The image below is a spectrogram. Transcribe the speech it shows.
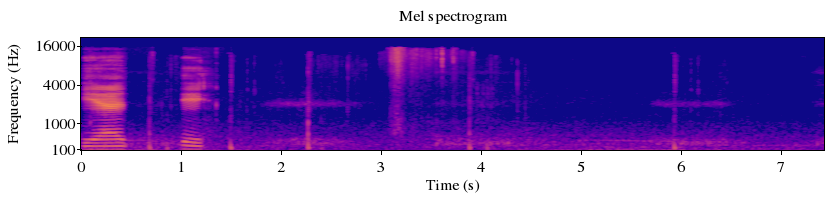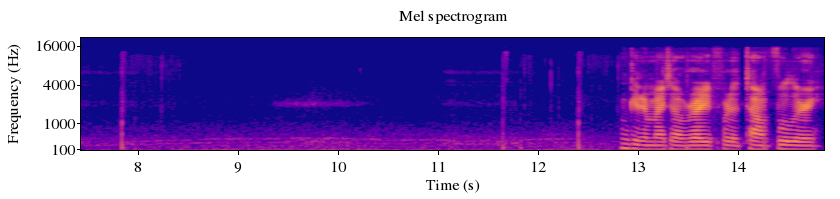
Yeah, I'm getting myself ready for the tomfoolery.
